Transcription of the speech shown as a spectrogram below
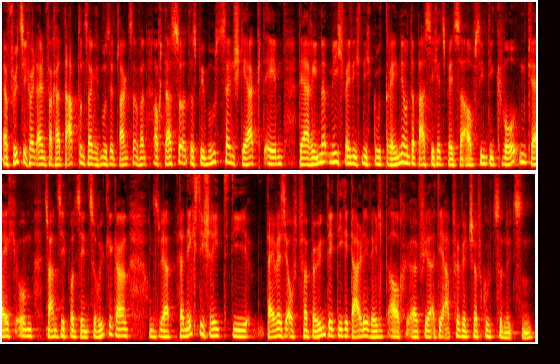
er fühlt sich halt einfach adapt und sagt, ich muss jetzt langsam fahren. Auch das so, das Bewusstsein stärkt eben, der erinnert mich, wenn ich nicht gut trenne und da passe ich jetzt besser auf, sind die Quoten gleich um 20 Prozent zurückgegangen und es wäre der nächste Schritt, die teilweise oft verböhnte digitale Welt auch äh, für die Apfelwirtschaft gut zu nützen.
